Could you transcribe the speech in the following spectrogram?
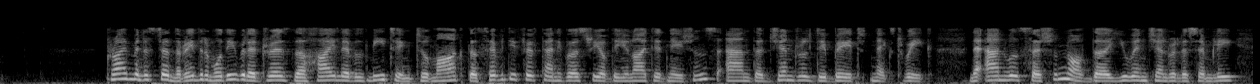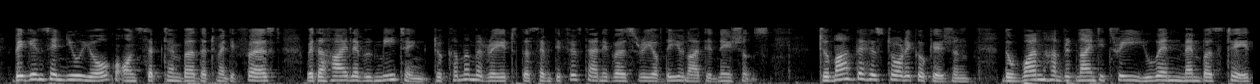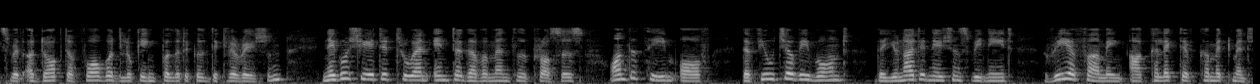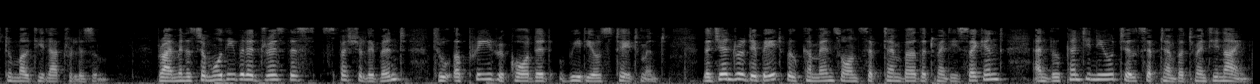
Prime Minister Narendra Modi will address the high-level meeting to mark the 75th anniversary of the United Nations and the general debate next week. The annual session of the UN General Assembly begins in New York on September the 21st with a high-level meeting to commemorate the 75th anniversary of the United Nations. To mark the historic occasion, the 193 UN member states will adopt a forward-looking political declaration negotiated through an intergovernmental process on the theme of the future we want, the United Nations we need, reaffirming our collective commitment to multilateralism. Prime Minister Modi will address this special event through a pre-recorded video statement. The general debate will commence on September the 22nd and will continue till September 29th.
